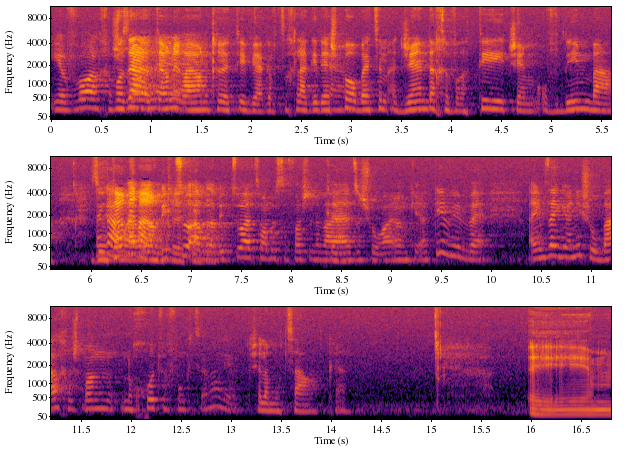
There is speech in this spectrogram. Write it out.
יבוא על חשבון... פה זה היה יותר מרעיון קריאטיבי, אגב, צריך להגיד, יש כן. פה בעצם אג'נדה חברתית שהם עובדים בה, זה יותר מרעיון קריאטיבי. אבל הביצוע עצמו בסופו של דבר כן. היה איזשהו רעיון קריאטיבי, והאם זה הגיוני שהוא בא על חשבון נוחות ופונקציונליות? של המוצר, כן. אמ,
